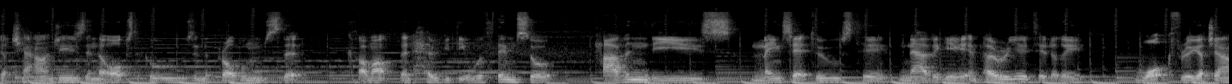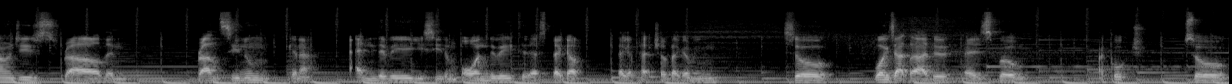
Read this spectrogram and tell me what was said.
your challenges and the obstacles and the problems that come up and how you deal with them. So having these mindset tools to navigate empower you to really walk through your challenges rather than rather than seeing them kind of in the way you see them on the way to this bigger bigger picture bigger meaning. So what exactly i do is well i coach. So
